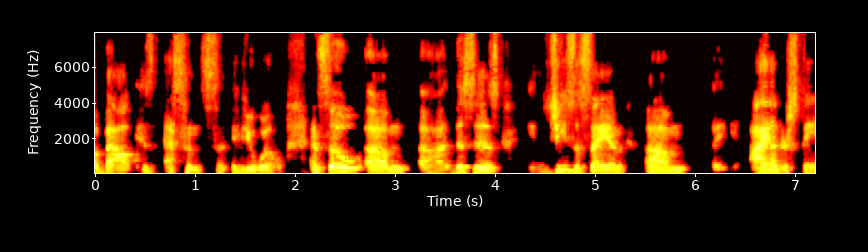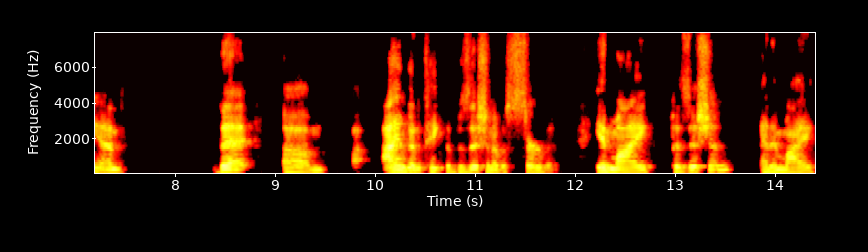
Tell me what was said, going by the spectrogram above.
about his essence, if you will. And so, um, uh, this is Jesus saying, um, I understand that, um, I am going to take the position of a servant in my position and in my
